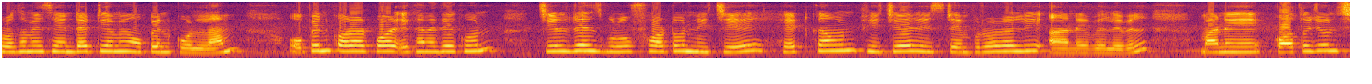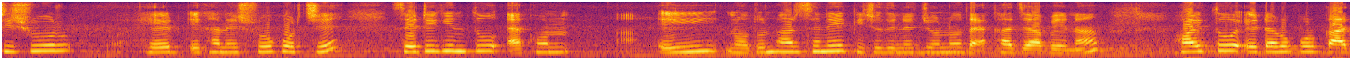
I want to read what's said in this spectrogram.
প্রথমে সেন্টারটি আমি ওপেন করলাম। ওপেন করার পর এখানে দেখুন চিলড্রেন্স গ্রুপ ফটোর নিচে head count feature is temporary unavailable মানে কতজন শিশুর হেড এখানে শো করছে, সেটি কিন্তু এখন এই নতুন ভার্সনে কিছুদিনের জন্য দেখা যাবে না। হয়তো এটার ওপর কাজ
